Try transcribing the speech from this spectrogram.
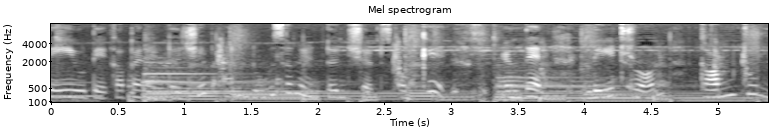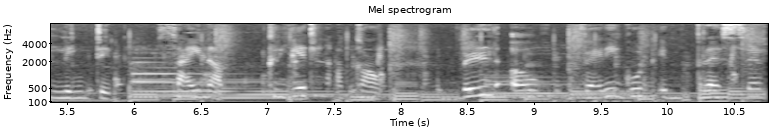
Say you take up an internship and do some internships okay? And then later on come to linkedin. Sign up create an account build a very good impressive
